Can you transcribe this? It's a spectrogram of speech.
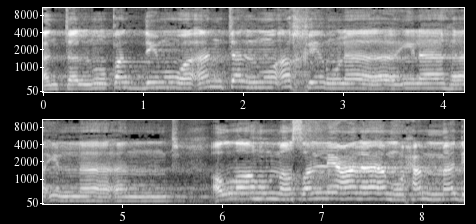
أنت المقدم وأنت المؤخر لا إله إلا أنت اللهم صل على محمد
